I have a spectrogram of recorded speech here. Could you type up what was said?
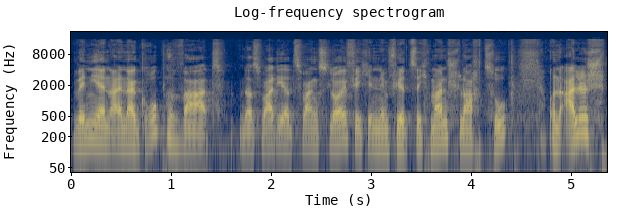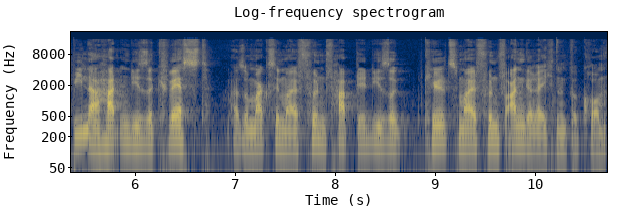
wenn ihr in einer Gruppe wart, und das wart ihr zwangsläufig in dem 40-Mann-Schlachtzug, und alle Spieler hatten diese Quest, also maximal fünf, habt ihr diese Kills mal fünf angerechnet bekommen.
